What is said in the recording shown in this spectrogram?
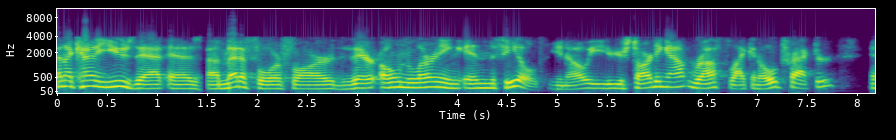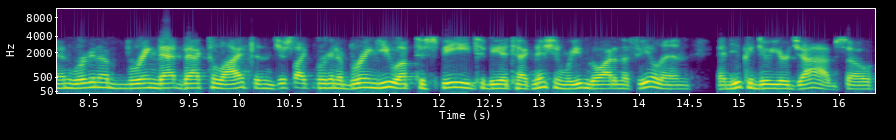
and I kind of use that as a metaphor for their own learning in the field you know you're starting out rough like an old tractor and we're going to bring that back to life and just like we're going to bring you up to speed to be a technician where you can go out in the field and and you can do your job so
